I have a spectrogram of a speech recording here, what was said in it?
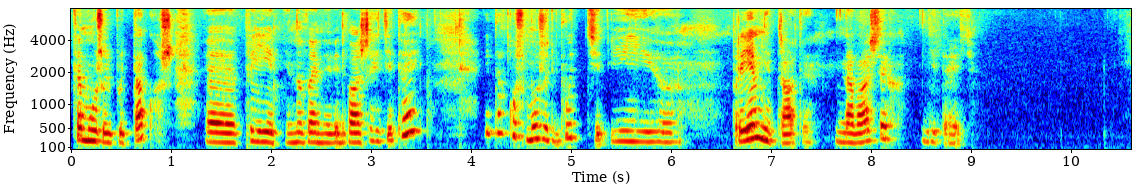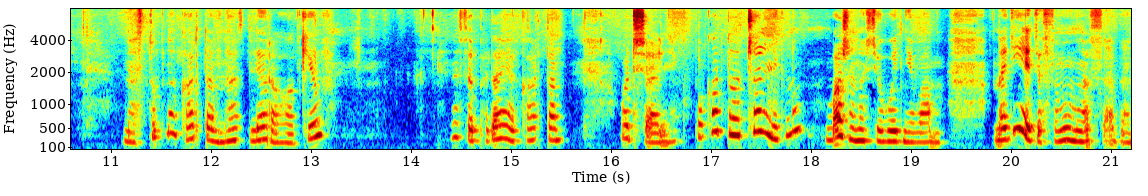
це можуть бути також е, приємні новини від ваших дітей, і також можуть бути і е, приємні трати на ваших дітей. Наступна карта в нас для раків. У нас випадає карта очельник. По карті очельник, ну, бажано сьогодні вам надіятися самому на себе.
